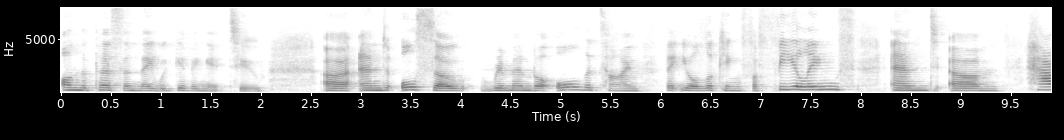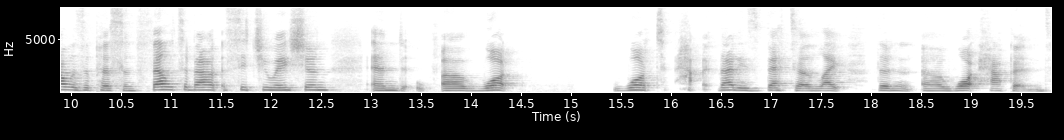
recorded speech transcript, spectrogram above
on the person they were giving it to? Uh, and also remember all the time that you're looking for feelings and um, how has a person felt about a situation and uh, what what ha- that is better like than uh, what happened.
